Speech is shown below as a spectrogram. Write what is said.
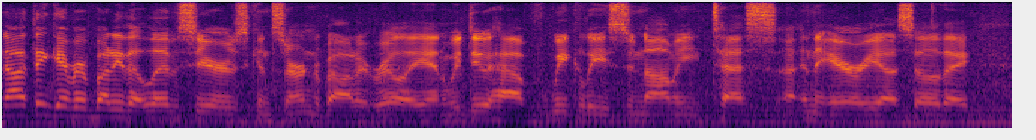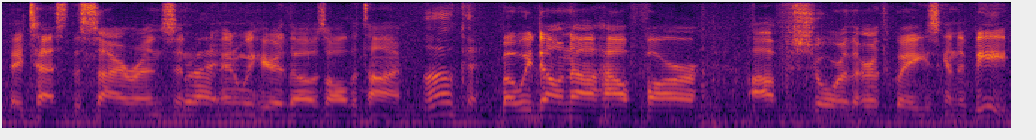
No, I think everybody that lives here is concerned about it, really. And we do have weekly tsunami tests uh, in the area, so they, they test the sirens, and, Right. and we hear those all the time. Oh, okay. But we don't know how far offshore the earthquake is going to be.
